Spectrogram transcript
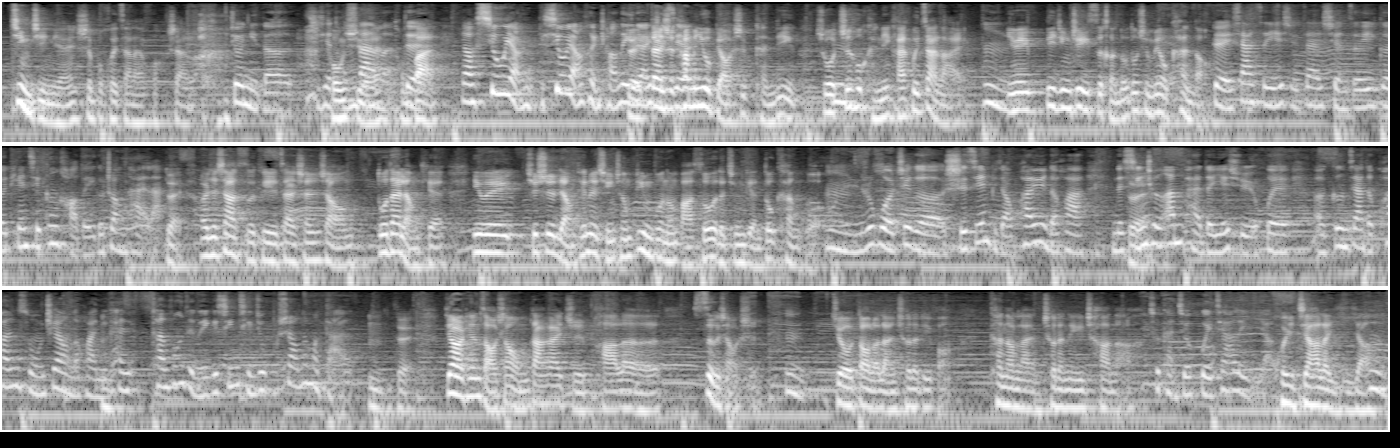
近几年是不会再来黄山了。就你的这些同学们，同伴要休养休养很长的一段时间。但是他们又表示肯定，说之后肯定还会再来。嗯，因为毕竟这一次很多东西没有看到。对，下次也许再选择一个天气更好的一个状态来。对，而且下次可以在山上多待两天，因为其实两天的行程并不能把所有的景点都看过。嗯，如果这个时间比较宽裕的话，你的行程安排的也许会呃更加的宽松。这样的话，你看看风景的一个心情就不需要那么赶。嗯，对。第二天早上我们大概只爬了四个小时，嗯，就到了缆车的地方。看到缆车的那一刹那，就感觉回家了一样。回家了一样。嗯。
